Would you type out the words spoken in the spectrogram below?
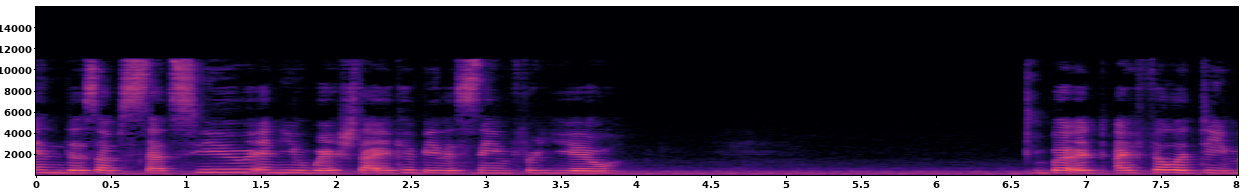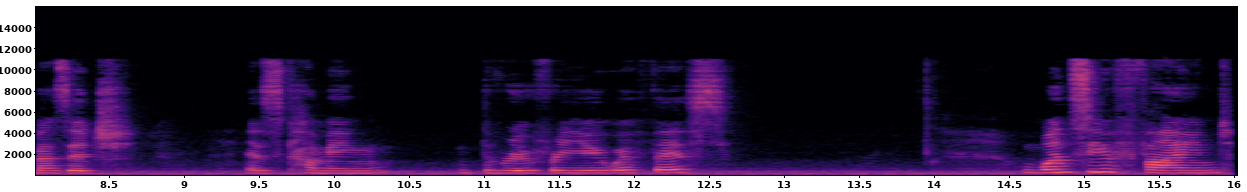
And this upsets you and you wish that it could be the same for you. But it, I feel a deep message is coming through for you with this. Once you find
